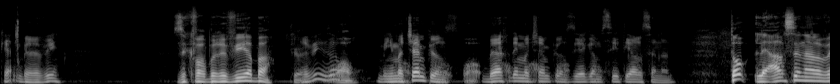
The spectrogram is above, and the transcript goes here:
כן, ברביעי. זה כבר ברביעי הבא. כן. רביעי, זהו. וואו. עם הצ'מפיונס. ביחד עם הצ'מפיונס יהיה גם סיטי ארסנל. טוב, לארסנל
